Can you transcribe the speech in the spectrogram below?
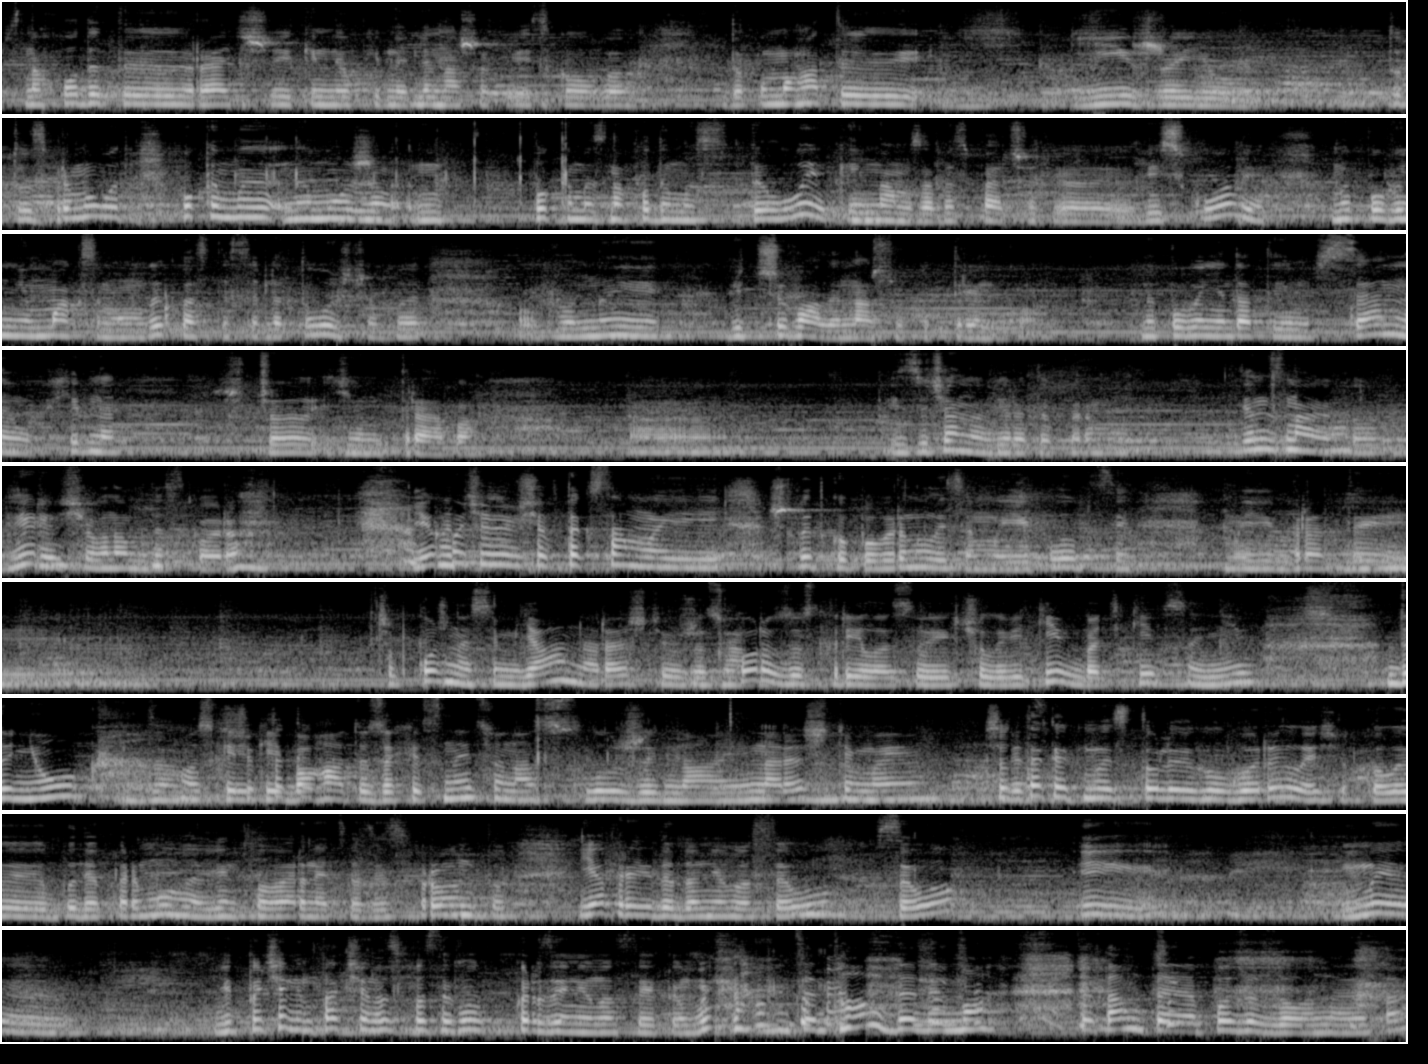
знаходити речі, які необхідні для наших військових, допомагати їжею. Тобто спрямовувати, поки ми не можемо. Поки ми знаходимося в тилу, який нам забезпечать е, військові, ми повинні максимум викластися для того, щоб вони відчували нашу підтримку. Ми повинні дати їм все необхідне, що їм треба. Е, І, звичайно, вірити в перемогу. Я не знаю, вірю, що вона буде скоро. Я хочу, щоб так само і швидко повернулися мої хлопці, мої брати. Щоб кожна сім'я нарешті вже скоро зустріла своїх чоловіків, батьків, синів, доньок, оскільки таке- багато захисниць у нас служить. Да. І нарешті ми Щоб від- так як ми з Толею говорили, що коли буде перемога, він повернеться зі фронту. Я приїду до нього в село, в село і ми відпочинемо так, що нас по селу в корзині носитимуть. це там, де нема, це там, де поза зоною. Так?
